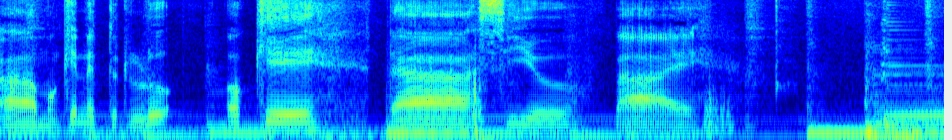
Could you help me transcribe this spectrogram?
Uh, mungkin itu dulu. Oke okay, dah see you. Bye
